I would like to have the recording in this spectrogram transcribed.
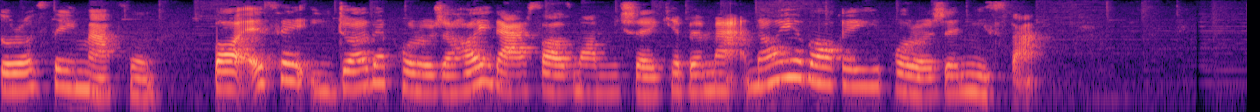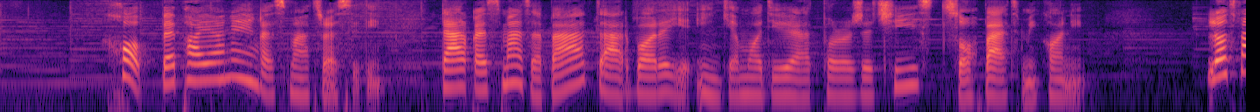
درست این مفهوم. باعث ایجاد پروژه هایی در سازمان میشه که به معنای واقعی پروژه نیستن. خب به پایان این قسمت رسیدیم. در قسمت بعد درباره اینکه مدیریت پروژه چیست صحبت می‌کنیم. لطفا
